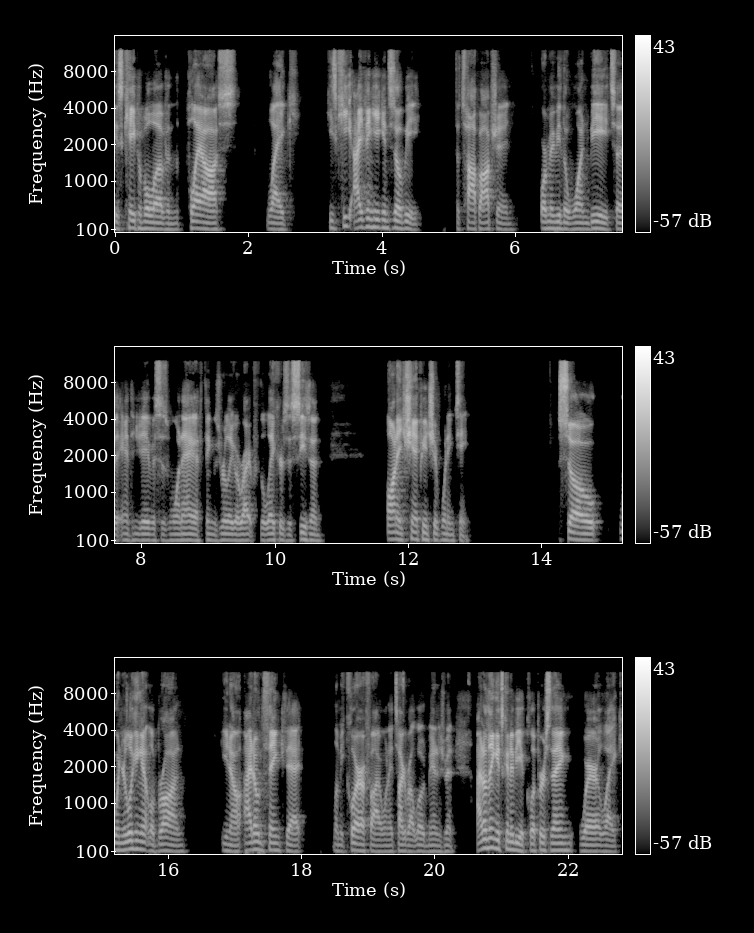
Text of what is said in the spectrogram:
is capable of in the playoffs, like he's key. I think he can still be the top option or maybe the 1B to Anthony Davis's 1A if things really go right for the Lakers this season on a championship winning team. So when you're looking at LeBron, you know, I don't think that, let me clarify when I talk about load management, I don't think it's going to be a Clippers thing where like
